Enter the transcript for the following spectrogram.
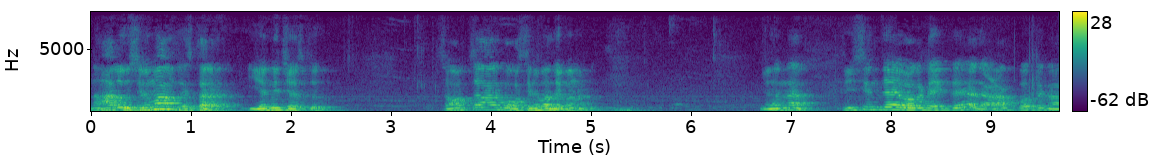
నాలుగు సినిమాలు తీస్తారా ఇవన్నీ చేస్తూ. సంవత్సరానికి ఒక సినిమా తెమ్మన్నాడు నేనన్నా తీసిందే ఒకటైతే అది అడగకపోతే నా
